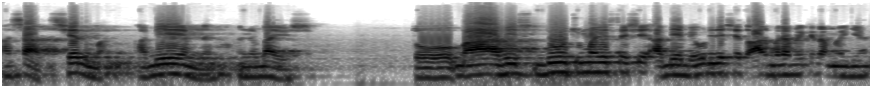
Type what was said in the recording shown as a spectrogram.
આ સાત, છેદમાં આ બે એમને અને બાવીસ. તો બાવીસ દુ ચુમ્માલીસ થશે, આ બે બે ઉડી જશે, તો આર બરાબર કેટલા મળી ગયા?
